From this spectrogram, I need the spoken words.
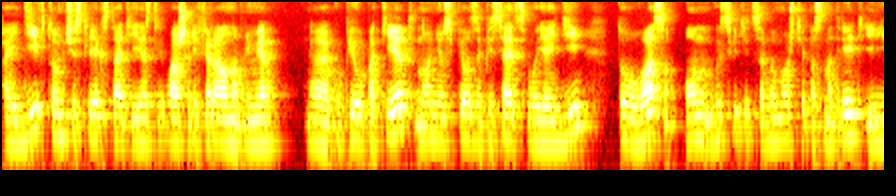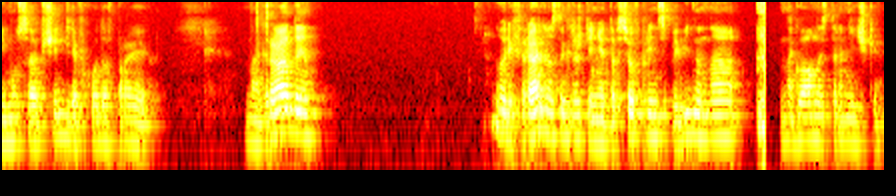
ID в том числе. Кстати, если ваш реферал, например, э, купил пакет, но не успел записать свой ID, то у вас он высветится, вы можете посмотреть и ему сообщить для входа в проект. Награды, ну, реферальное вознаграждение, это все, в принципе, видно на, на главной страничке.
